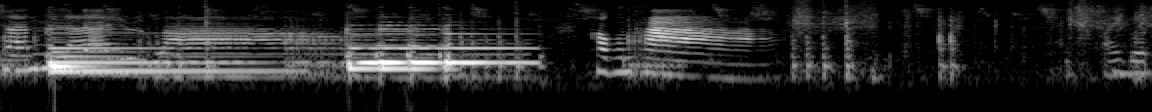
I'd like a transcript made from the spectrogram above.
ฉันได้หรือเปล่า ขอบคุณค่ะ ไปกด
